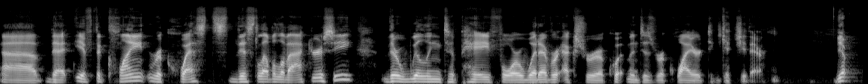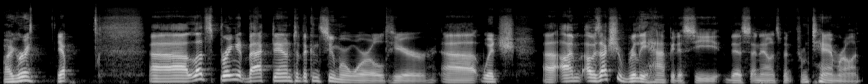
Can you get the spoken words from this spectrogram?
Uh, that if the client requests this level of accuracy, they're willing to pay for whatever extra equipment is required to get you there. Yep, I agree. Yep. Uh, let's bring it back down to the consumer world here, uh, which uh, I was actually really happy to see this announcement from Tamron.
